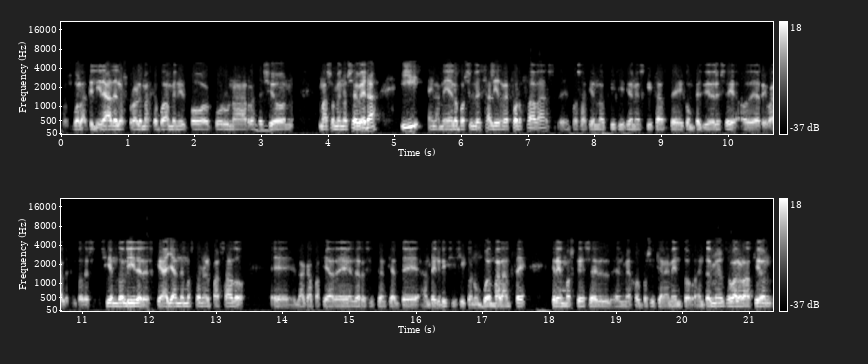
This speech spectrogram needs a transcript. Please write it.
pues, volatilidad, de los problemas que puedan venir por, por una recesión más o menos severa y en la medida de lo posible salir reforzadas eh, pues haciendo adquisiciones quizás de competidores eh, o de rivales. Entonces siendo líderes que hayan demostrado en el pasado eh, la capacidad de, resistencia ante, ante crisis y con un buen balance creemos que es el, mejor posicionamiento. En términos de valoración,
